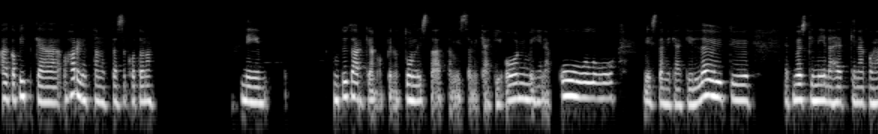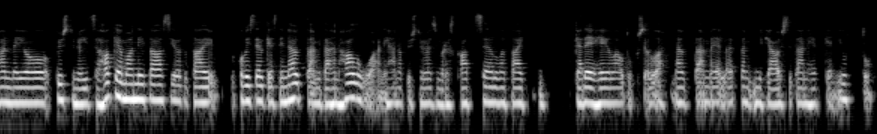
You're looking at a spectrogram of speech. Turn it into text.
aika pitkään harjoittanut tässä kotona, niin mun tytärkin on oppinut tunnistaa, että missä mikäkin on, mihin ne kuuluu, mistä mikäkin löytyy. Et myöskin niinä hetkinä, kun hän ei ole pystynyt itse hakemaan niitä asioita tai kovin selkeästi näyttää, mitä hän haluaa, niin hän on pystynyt esimerkiksi katsella tai kädenheilautuksella näyttää meille, että mikä olisi tämän hetken juttu.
